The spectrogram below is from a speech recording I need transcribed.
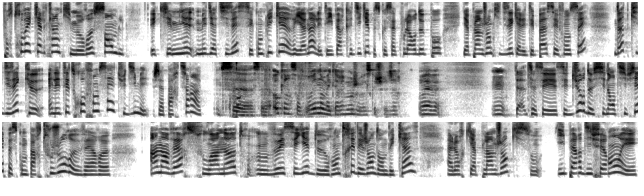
pour trouver quelqu'un qui me ressemble et qui est médiatisé, c'est compliqué. Rihanna, elle était hyper critiquée parce que sa couleur de peau, il y a plein de gens qui disaient qu'elle était pas assez foncée, d'autres qui disaient qu'elle était trop foncée. Tu dis, mais j'appartiens à. Ça n'a aucun sens. Oui, non, mais carrément, je vois ce que tu veux dire. Ouais, ouais. Mm. C'est dur de s'identifier parce qu'on part toujours vers euh, un inverse ou un autre, on veut essayer de rentrer des gens dans des cases, alors qu'il y a plein de gens qui sont hyper différents et,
